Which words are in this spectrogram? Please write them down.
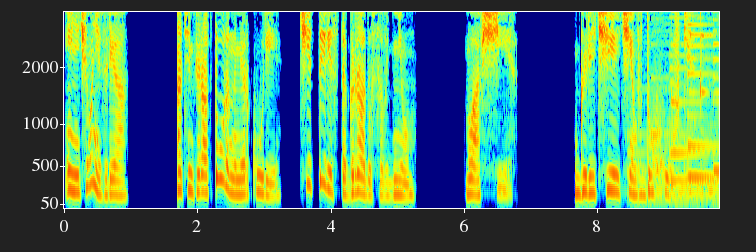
И ничего не зря. А температура на Меркурии 400 градусов днем. Вообще горячее, чем в духовке.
